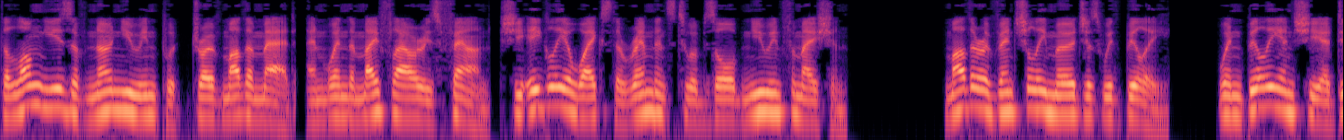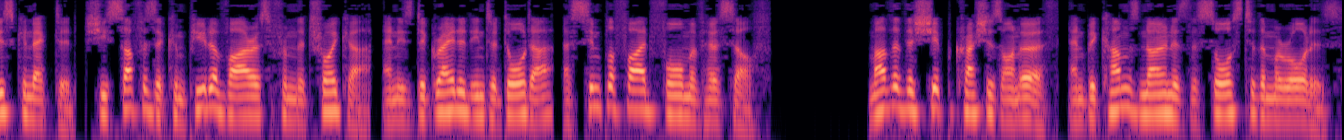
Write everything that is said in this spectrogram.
The long years of no new input drove Mother mad, and when the Mayflower is found, she eagerly awakes the remnants to absorb new information. Mother eventually merges with Billy. When Billy and she are disconnected, she suffers a computer virus from the Troika, and is degraded into Daughter, a simplified form of herself. Mother the ship crashes on Earth, and becomes known as the source to the Marauders.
